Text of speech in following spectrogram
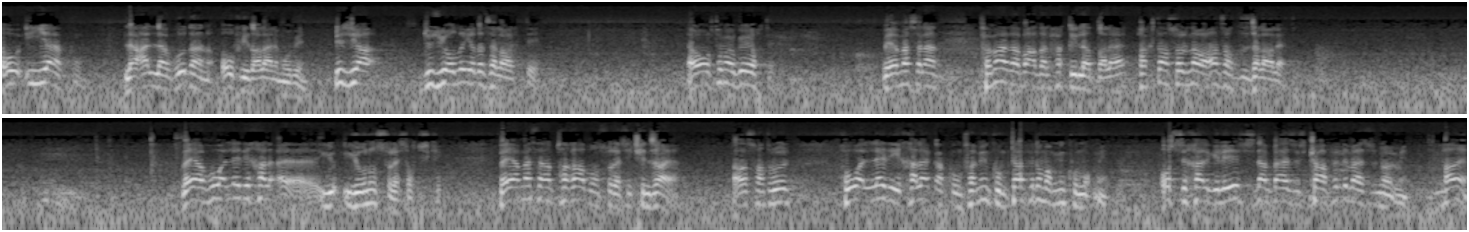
o iyyəkum ləallə hudən o fi daləli mubin. Biz ya düz yolda ya da zəlalətdir. Yəni, orta mövqe yoxdur. Və ya məsələn, fəmədə ba'dəl haqqı ilə daləl, haqdan sonra nə var? Ancaq zəlalət. Və ya huvəlləzi Yunus surəsi 32. Və ya məsələn, Tağabun surəsi 2-ci ayə. Allah s.ə. buyur, huvəlləzi xaləqakum fəminkum kafirun və minkum mu'min. O sizi xalq eləyir, sizdən bəzi kafirdir, bəzi mümin. Hani?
